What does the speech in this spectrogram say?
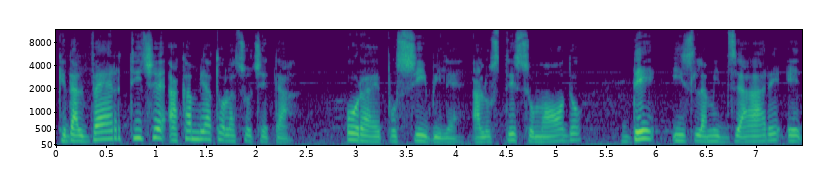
che dal vertice ha cambiato la società. Ora è possibile, allo stesso modo, de-islamizzare e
